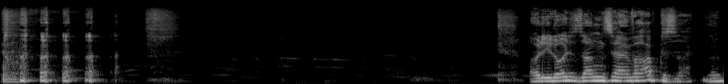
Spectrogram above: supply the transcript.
Aber die Leute sagen es ja einfach abgesagt, ne?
